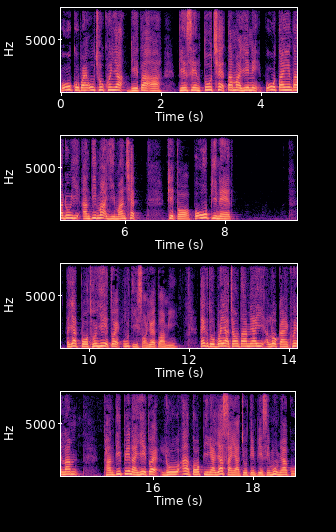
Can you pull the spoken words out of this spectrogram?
ပိုးကိုပိုင်အုပ်ချုပ်ခွင့်ရဒေတာအား ပြင်ဆင်တိုးချက်တမရေးနှင့်ပိုးတိုင်းရင်းသားတို့၏အန်တိမအီမန်ချက်ဖြစ်သောပိုးပြည်내တရက်ပေါ်ထွန်းရေးအတွက်ဦးတည်ဆောင်ရွက်သွားမည်တက္ကသိုလ်ဘွဲရအကြောင်းသားများ၏အလို့ကန်ခွင့်လမ်းဖန်တီးပေးနိုင်ရေးအတွက်လိုအပ်သောပညာရဆိုင်ရာကြိုတင်ပြင်ဆင်မှုများကို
